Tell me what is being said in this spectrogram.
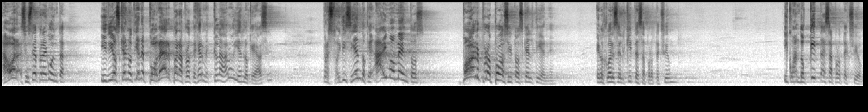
Ahora, si usted pregunta, ¿y Dios que no tiene poder para protegerme? Claro, y es lo que hace. Pero estoy diciendo que hay momentos por propósitos que Él tiene, en los cuales Él quita esa protección. Y cuando quita esa protección,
